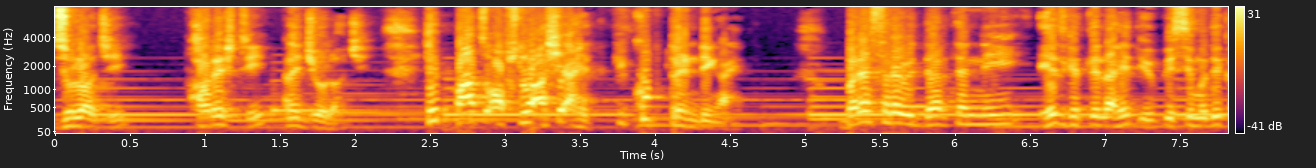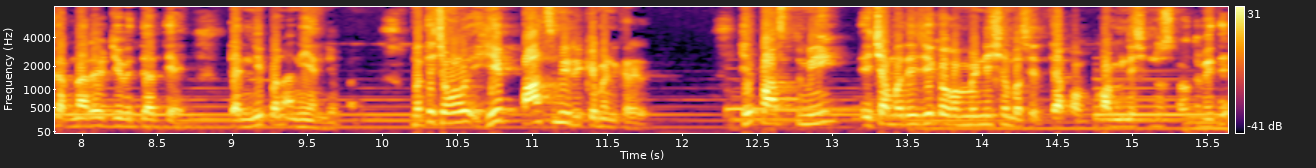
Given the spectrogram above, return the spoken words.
झुलॉजी फॉरेस्ट्री आणि जिओलॉजी हे पाच ऑप्शनल असे आहेत की खूप ट्रेंडिंग आहेत. बऱ्याच साऱ्या विद्यार्थ्यांनी हेच घेतलेले आहेत युपीएससी मध्ये करणारे जे विद्यार्थी आहेत त्यांनी पण आणि यांनी पण. मग त्याच्यामुळे हे पाच मी रिकमेंड करेल. हे पाच तुम्ही याच्यामध्ये जे कॉम्बिनेशन बसेल त्या कॉम्बिनेशननुसार तुम्ही ते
